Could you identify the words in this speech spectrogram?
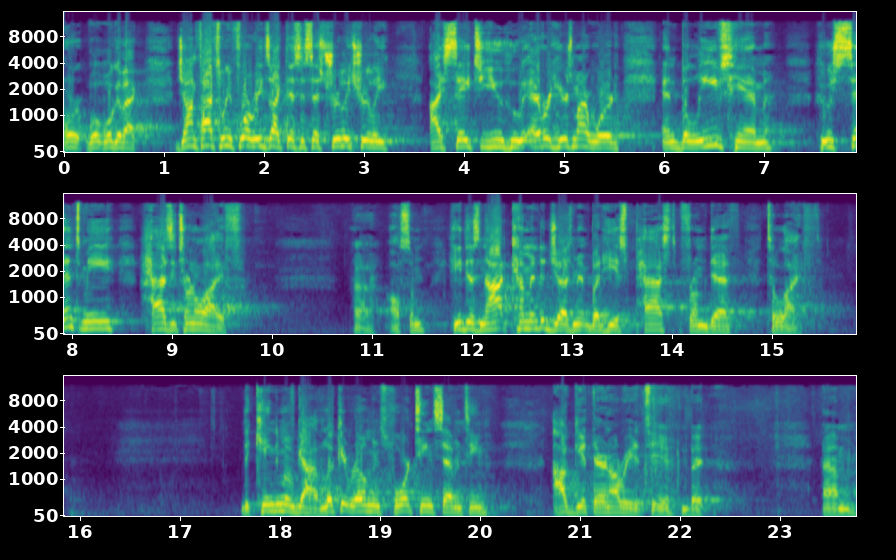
or we'll, we'll go back. John 5 24 reads like this. It says, Truly, truly, I say to you, whoever hears my word and believes him who sent me has eternal life. Uh, awesome. He does not come into judgment, but he is passed from death to life. The kingdom of God. Look at Romans 14 17. I'll get there and I'll read it to you, but um,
